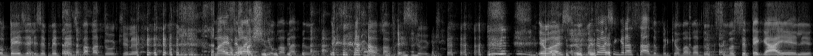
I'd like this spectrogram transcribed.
o B de LGBT é de Babadook, né? Mas o eu acho que o Babadook. o Babadook. eu acho, mas eu acho engraçado porque o Babadook, se você pegar ele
